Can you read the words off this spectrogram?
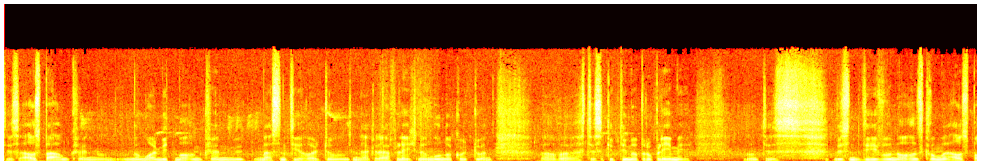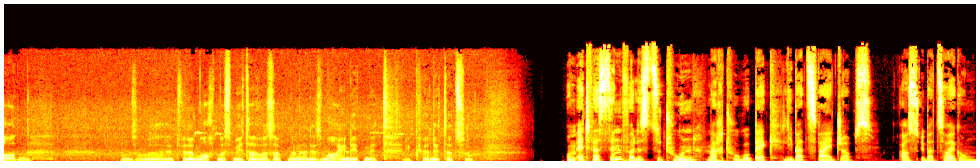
das ausbauen können und normal mitmachen können mit Massentierhaltung, Agrarflächen und Monokulturen. Aber das gibt immer Probleme. Und das müssen die, wo nach uns kommen, ausbaden. Und so, entweder macht man es mit oder sagt man, nein, das mache ich nicht mit. Ich gehöre nicht dazu. Um etwas Sinnvolles zu tun, macht Hugo Beck lieber zwei Jobs. Aus Überzeugung.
